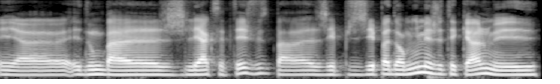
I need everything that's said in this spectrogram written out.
Et, et, donc, bah, je l'ai accepté. Juste, bah, j'ai pas dormi, mais j'étais calme et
